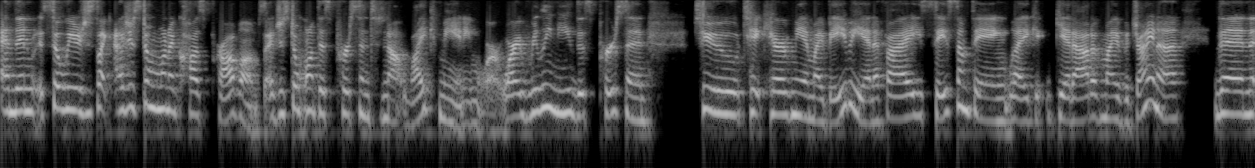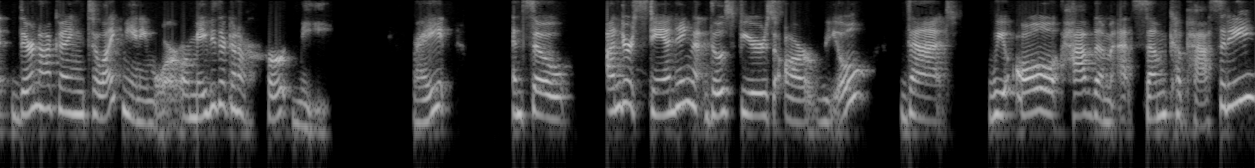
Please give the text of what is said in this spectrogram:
And then so we were just like I just don't want to cause problems. I just don't want this person to not like me anymore or I really need this person to take care of me and my baby. And if I say something like, get out of my vagina, then they're not going to like me anymore, or maybe they're going to hurt me. Right. And so understanding that those fears are real, that we all have them at some capacity.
